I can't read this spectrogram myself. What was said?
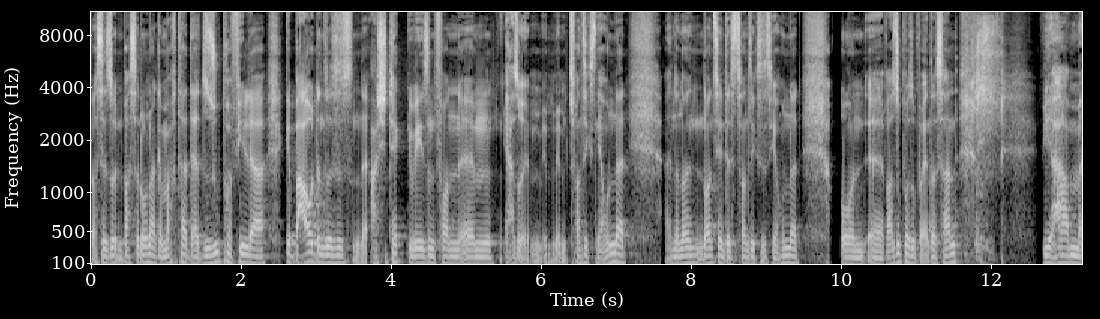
was er so in Barcelona gemacht hat. Der hat super viel da gebaut und so. Es ist ein Architekt gewesen von ähm, ja so im, im, im 20. Jahrhundert, äh, 19. bis 20. Jahrhundert und äh, war super super interessant. Wir haben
